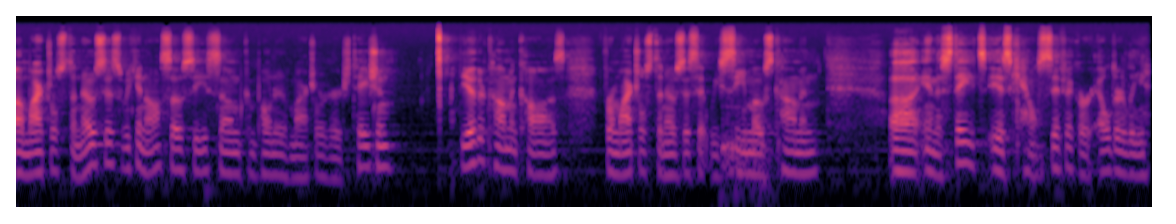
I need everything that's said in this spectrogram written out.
uh, mitral stenosis. We can also see some component of mitral regurgitation. The other common cause for mitral stenosis that we see most common uh, in the States is calcific or elderly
